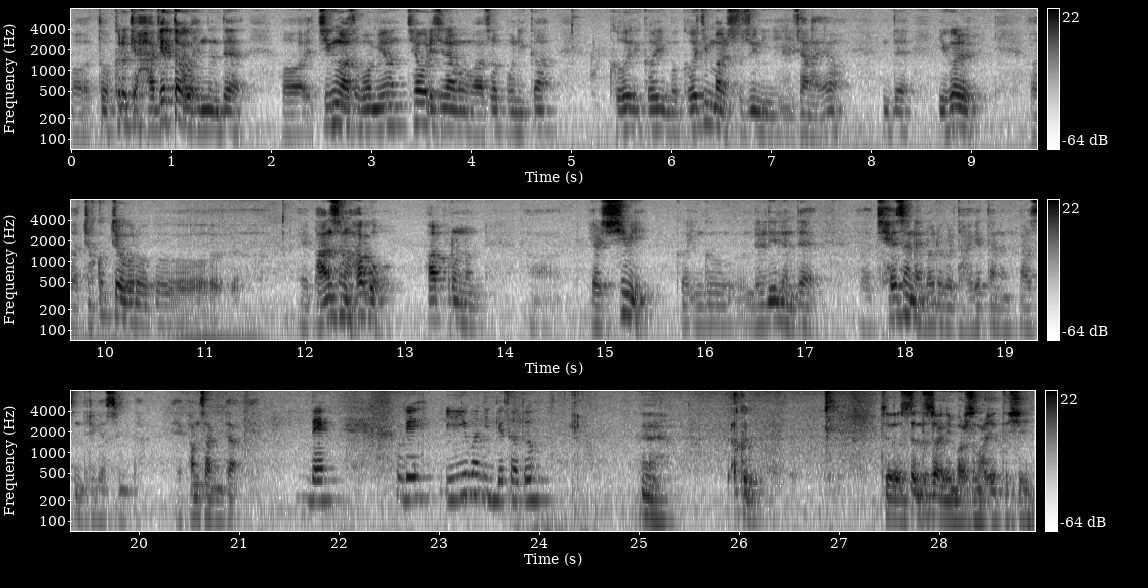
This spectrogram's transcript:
어, 또 그렇게 하겠다고 했는데 어, 지금 와서 보면 세월이 지나고 와서 보니까 거의, 거의 뭐 거짓말 수준이잖아요. 근데 이걸 어, 적극적으로 그 예, 반성하고 앞으로는 어, 열심히 그 인구 늘리는데 어, 최선의 노력을 다하겠다는 말씀드리겠습니다. 예, 감사합니다. 네. 우리 이 의원님께서도 예. 아까 저 센터장님 말씀하셨듯이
